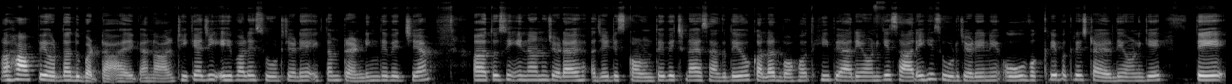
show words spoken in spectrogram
ਹਾਫ ਪਿਓਰ ਦਾ ਦੁਪੱਟਾ ਆਏਗਾ ਨਾਲ, ਠੀਕ ਹੈ ਜੀ, ਇਹ ਵਾਲੇ ਸੂਟ ਜਿਹੜੇ ਇੱਕਦਮ ਟ੍ਰੈਂਡਿੰਗ ਦੇ ਵਿੱਚ ਆ ਤੁਸੀਂ ਇਹਨਾਂ ਨੂੰ ਜਿਹੜਾ ਹੈ ਅਜੇ ਡਿਸਕਾਊਂਟ ਦੇ ਵਿੱਚ ਲੈ ਸਕਦੇ ਹੋ। ਕਲਰ ਬਹੁਤ ਹੀ ਪਿਆਰੇ ਆਉਣਗੇ, ਸਾਰੇ ਹੀ ਸੂਟ ਜਿਹੜੇ ਨੇ ਉਹ ਵੱਖਰੇ ਵੱਖਰੇ ਸਟਾਈਲ ਦੇ ਆਉਣਗੇ ਤੇ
